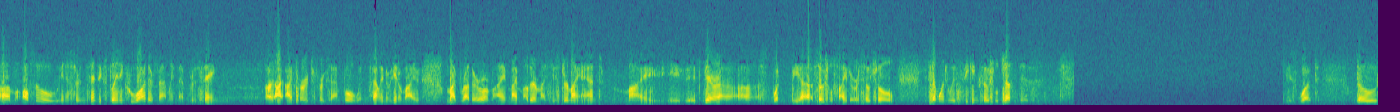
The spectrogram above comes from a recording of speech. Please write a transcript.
um, also in a certain sense explaining who are their family members, saying I, I've heard, for example, when family, you know, my my brother or my my mother, my sister, my aunt, my they're a, a, what be a social fighter, a social someone who is seeking social justice is what those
